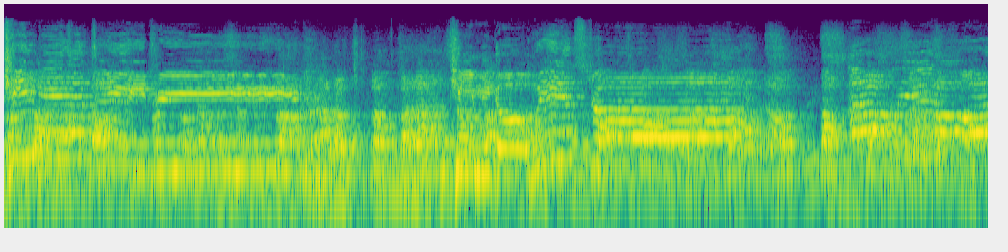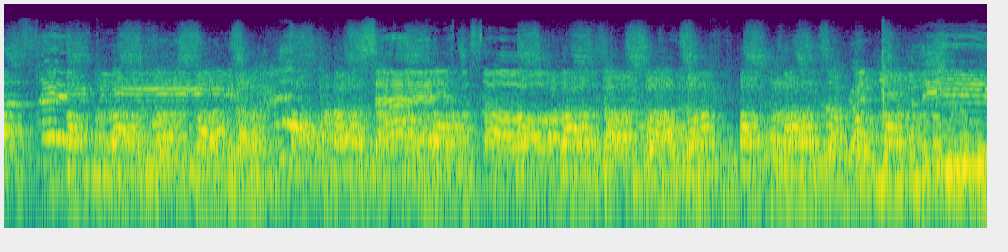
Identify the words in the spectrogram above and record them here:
Keep me in daydream. Keep you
